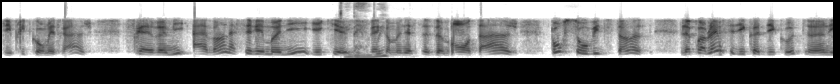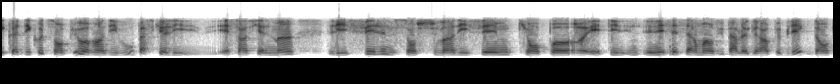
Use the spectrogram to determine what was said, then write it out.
des prix de court métrage seraient remis avant la cérémonie et qu'il ben ferait comme une espèce de montage pour sauver du temps. Le problème, c'est les codes d'écoute. Hein. Les codes d'écoute sont plus au rendez-vous parce que les, essentiellement, les films sont souvent des films qui n'ont pas été nécessairement vus par le grand public, donc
